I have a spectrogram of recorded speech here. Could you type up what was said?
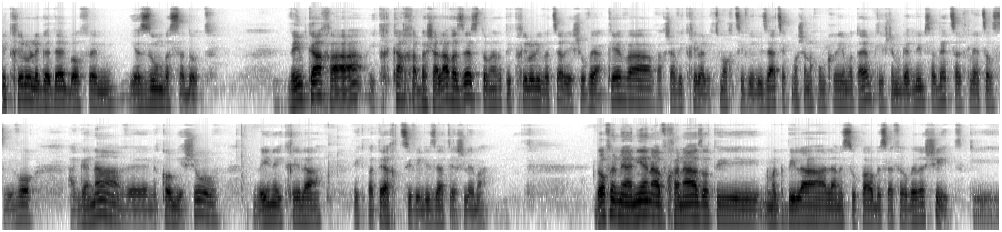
התחילו לגדל באופן יזום בשדות. ואם ככה, ככה, בשלב הזה זאת אומרת התחילו להיווצר יישובי הקבע ועכשיו התחילה לצמוח ציוויליזציה כמו שאנחנו מכירים אותה היום כי כשמגדלים שדה צריך לייצר סביבו הגנה ומקום יישוב והנה התחילה להתפתח ציוויליזציה שלמה. באופן מעניין ההבחנה הזאת היא מקבילה למסופר בספר בראשית, כי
